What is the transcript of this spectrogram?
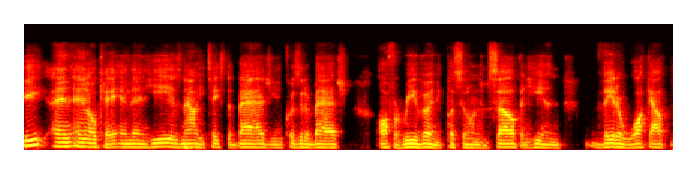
He and and okay, and then he is now he takes the badge, the Inquisitor badge off of Reva and he puts it on himself, and he and Vader walk out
